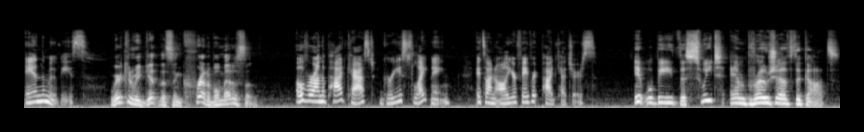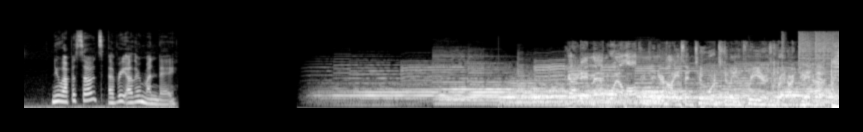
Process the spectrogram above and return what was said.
and the movies. Where can we get this incredible medicine? Over on the podcast, Greased Lightning. It's on all your favorite podcatchers. It will be the sweet ambrosia of the gods. New episodes every other Monday. A guy named Manuel, all through junior high. He said two words to me in three years of Bret Hart junior high.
